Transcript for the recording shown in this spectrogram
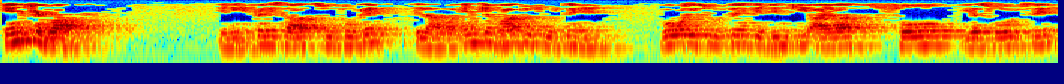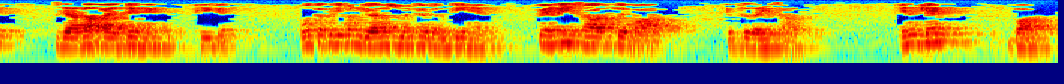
ان کے بعد یعنی پہلی سات صورتوں کے علاوہ، ان کے بعد جو صورتیں ہیں وہ والی صورتیں کہ جن کی آیات سو یا سو سے زیادہ آیتیں ہیں، ٹھیک ہے؟ وہ تقریباً گیارہ صورتیں بنتی ہیں۔ پہلی سات کے بعد، ابتدائی سات، ان کے بعد۔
